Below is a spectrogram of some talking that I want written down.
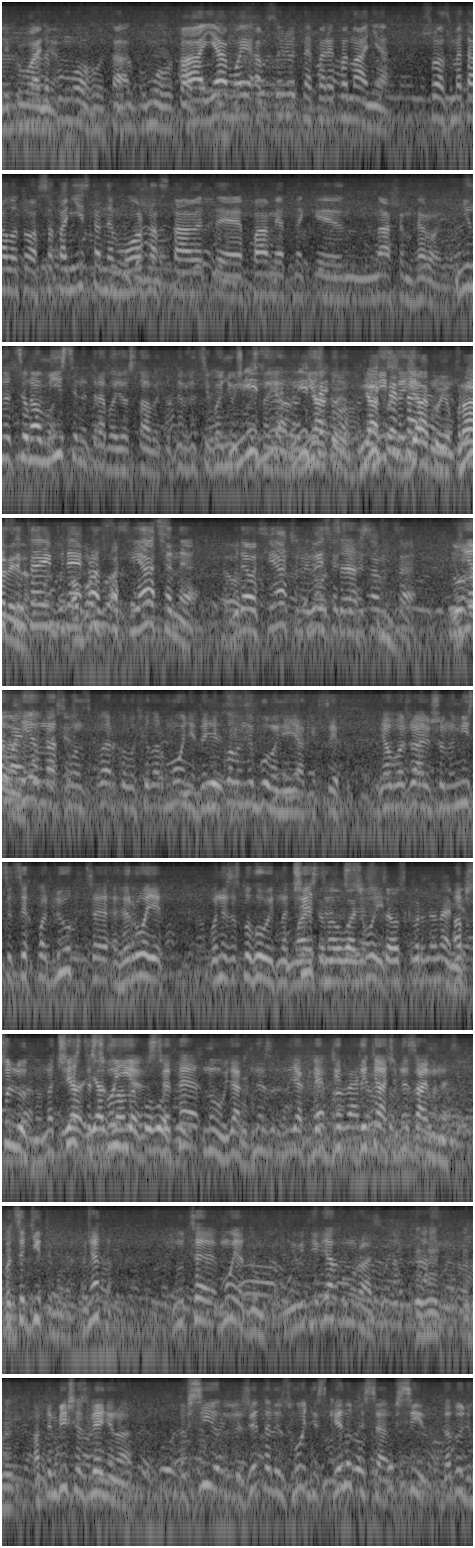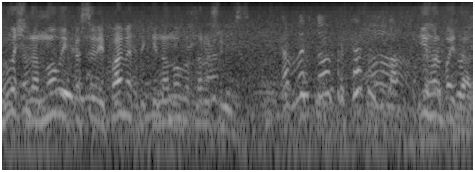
Лікування. на допомогу. Так. допомогу, так. А я моє абсолютне переконання, що з металу того сатаніста не можна ставити пам'ятники нашим героям. Ні на цьому Тому- місці не треба його ставити, де вже ці вонючки Місце- стояли. місце- Дякую, ні, дякую, дякую, правильно. Місце це буде якраз освячене, буде освячене, висвячене саме це. Ну, є, є в нас вон сквер коло філармонії, де ніколи не було ніяких цих. Я вважаю, що на місці цих падлюк це герої, вони заслуговують на чисте на увазі, своє. це осквернене місце. Абсолютно, на чисте я своє, святе, ну як не як проведемо дитяче, не займане, бо це діти були, понятно? Ну це моя думка, ні, в- ні в якому разі. А тим більше з Леніна. Всі жителі згодні скинутися, всі дадуть гроші на новий красивий пам'ятник і на нове хороше місце. А ви хто представте, будь ласка? Ігор Байдар.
